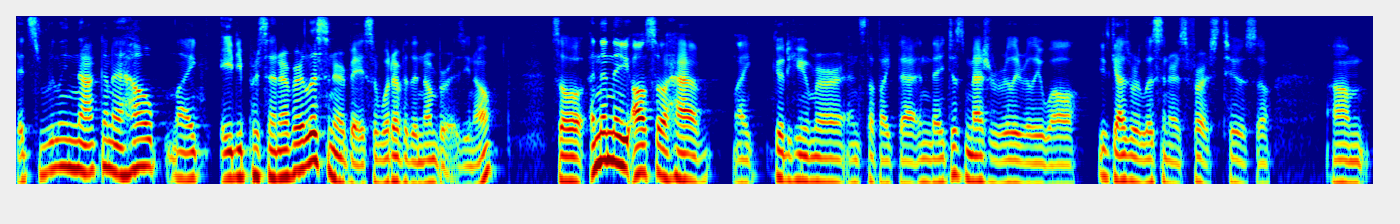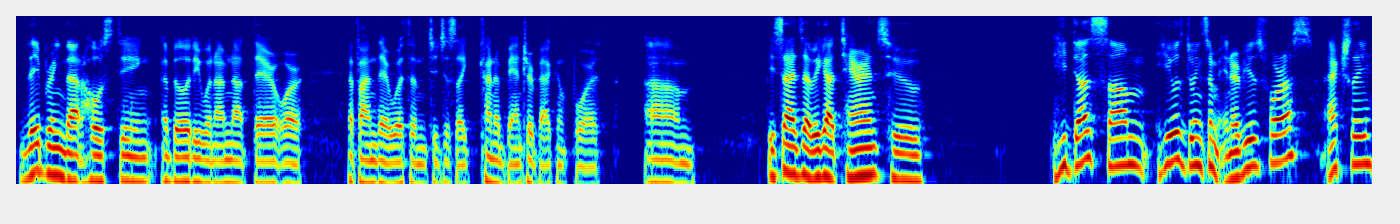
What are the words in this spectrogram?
it's really not gonna help like 80% of our listener base or whatever the number is, you know. So and then they also have like good humor and stuff like that, and they just mesh really really well. These guys were listeners first too, so um, they bring that hosting ability when I'm not there or if I'm there with them to just like kind of banter back and forth. Um, besides that, we got Terrence who he does some. He was doing some interviews for us actually.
